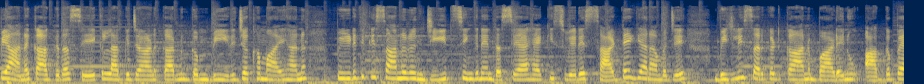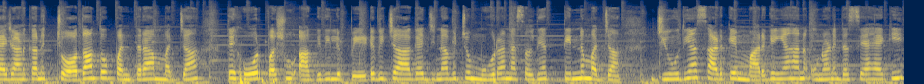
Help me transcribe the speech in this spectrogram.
ਭਿਆਨਕ ਅੱਗ ਦਾ ਸੇਕ ਲੱਗ ਜਾਣ ਕਾਰਨ ਗੰਭੀਰ ਜ਼ਖਮ ਆਏ ਹਨ। ਪੀੜਤ ਕਿਸਾਨ ਰਣਜੀਤ ਸਿੰਘ ਨੇ ਦੱਸਿਆ ਹੈ ਕਿ ਸਵੇਰੇ 11:30 ਵਜੇ ਬਿਜਲੀ ਸਰਕਟ ਕਾਰਨ ਬਾੜੇ ਨੂੰ ਅੱਗ ਪੈ ਜਾਣ ਕਾਰਨ 14 ਤੋਂ 15 ਮੱਝਾਂ ਤੇ ਹੋਰ ਪਸ਼ੂ ਅੱਗ ਦੀ ਲਪੇਟ ਵਿੱਚ ਆ ਗਏ, ਜਿਨ੍ਹਾਂ ਵਿੱਚੋਂ ਮੋਹਰਾ ਨਸਲ ਦੀਆਂ ਤਿੰਨ ਮੱਝਾਂ ਜਿਉਂਦੀਆਂ ਸੜ ਕੇ ਮਰ ਗਈਆਂ ਹਨ। ਉਹਨਾਂ ਨੇ ਦੱਸਿਆ ਹੈ ਕਿ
